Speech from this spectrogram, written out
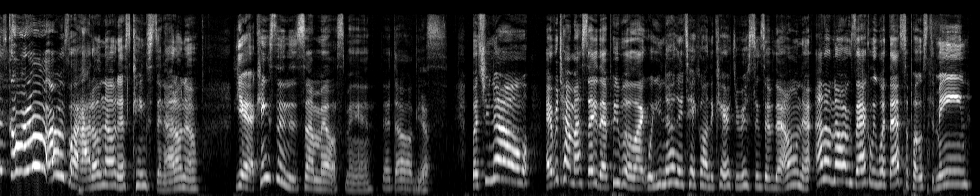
is going on? I was like, I don't know. That's Kingston. I don't know. Yeah, Kingston is something else, man. That dog Yep. is. But you know, every time I say that, people are like, well, you know, they take on the characteristics of their owner. I don't know exactly what that's supposed to mean.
